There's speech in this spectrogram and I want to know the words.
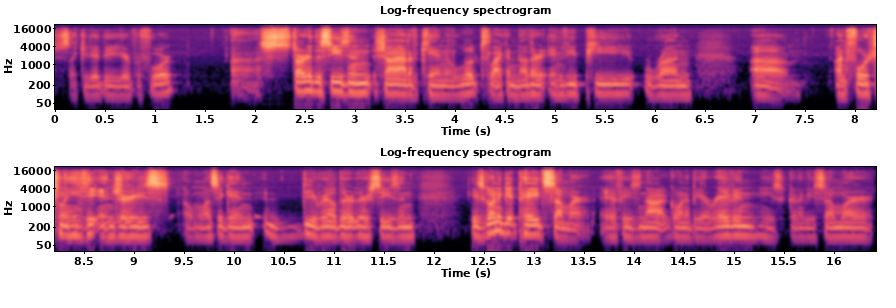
just like he did the year before. Uh, started the season, shot out of cannon, looked like another MVP run. Um, unfortunately, the injuries uh, once again derailed their, their season. He's going to get paid somewhere. If he's not going to be a Raven, he's going to be somewhere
